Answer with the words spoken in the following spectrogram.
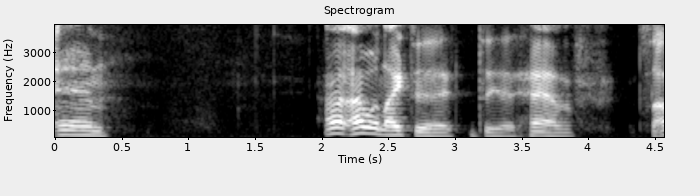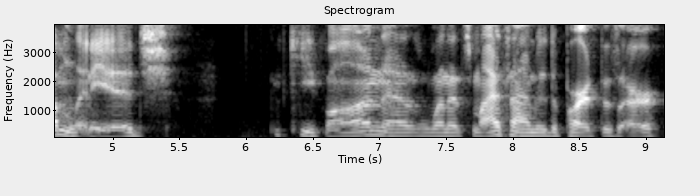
And I, I would like to to have some lineage keep on as when it's my time to depart this earth.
